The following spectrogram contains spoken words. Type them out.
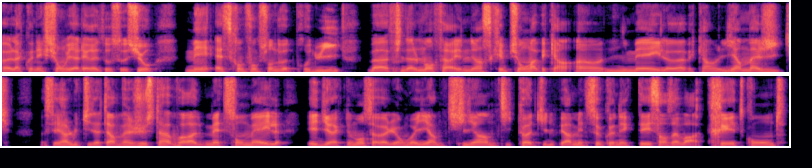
euh, la connexion via les réseaux sociaux, mais est-ce qu'en fonction de votre produit, bah finalement faire une inscription avec un, un email, avec un lien magique, c'est-à-dire l'utilisateur va juste avoir à mettre son mail et directement ça va lui envoyer un petit lien, un petit code qui lui permet de se connecter sans avoir à créer de compte,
